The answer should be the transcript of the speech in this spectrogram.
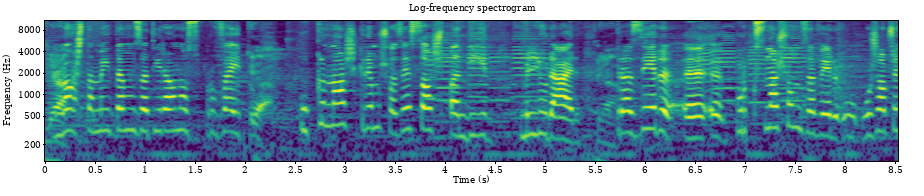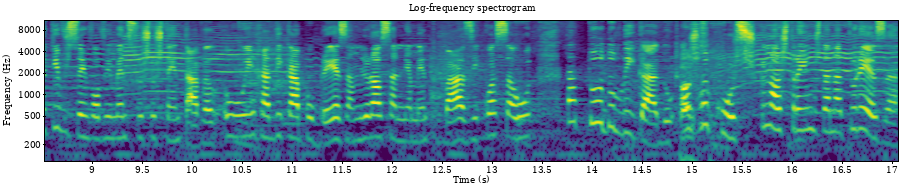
Yeah. Nós também estamos a tirar o nosso proveito. Yeah. O que nós queremos fazer é só expandir, melhorar, Yeah. trazer, eh, eh, porque se nós formos a ver os Objetivos de Desenvolvimento Sustentável, o erradicar a pobreza, melhorar o saneamento básico, a saúde, está tudo ligado Claro aos que recursos que nós traímos da natureza.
